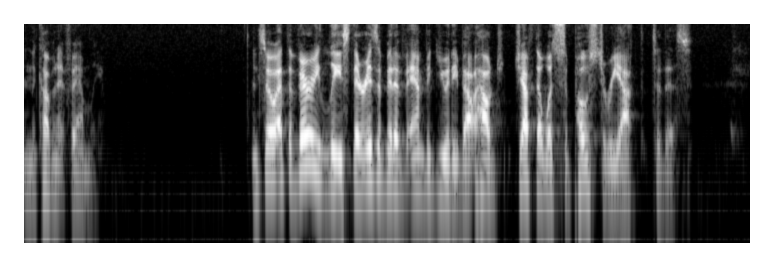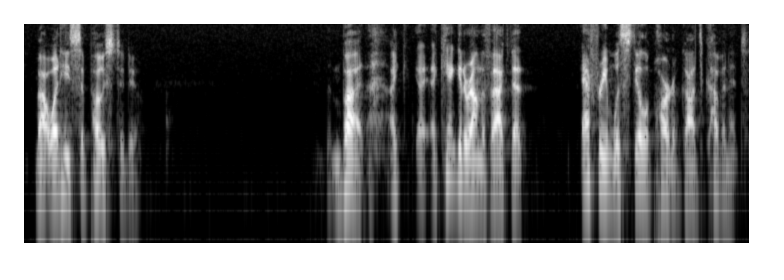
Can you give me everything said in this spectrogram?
in the covenant family. And so, at the very least, there is a bit of ambiguity about how Jephthah was supposed to react to this, about what he's supposed to do. But I, I can't get around the fact that Ephraim was still a part of God's covenant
